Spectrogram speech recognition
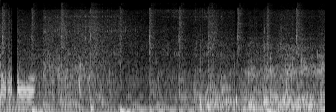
ഈ Thank you.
